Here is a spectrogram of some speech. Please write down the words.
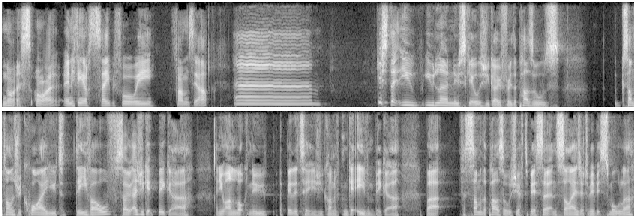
Nice. All right. Anything else to say before we thumbs it up? Um, just that you you learn new skills you go through the puzzles. Sometimes require you to devolve. So as you get bigger and you unlock new abilities, you kind of can get even bigger. But for some of the puzzles, you have to be a certain size. You have to be a bit smaller.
